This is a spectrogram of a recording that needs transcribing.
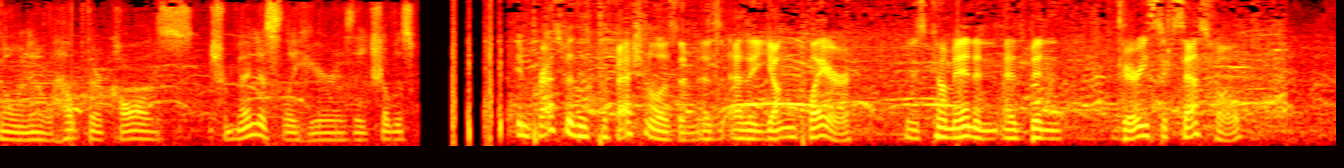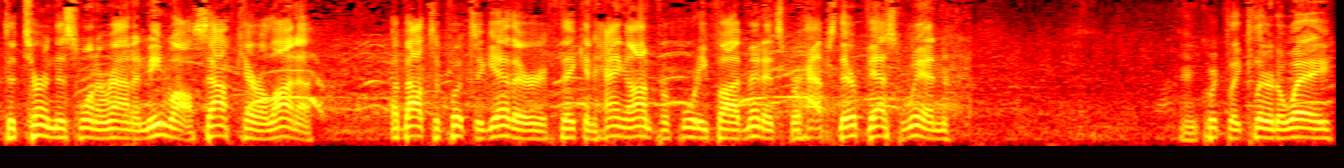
going. It'll help their cause tremendously here as they trail this. Impressed with his professionalism as, as a young player He's come in and has been very successful. To turn this one around. And meanwhile, South Carolina about to put together, if they can hang on for 45 minutes, perhaps their best win. And quickly cleared away.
